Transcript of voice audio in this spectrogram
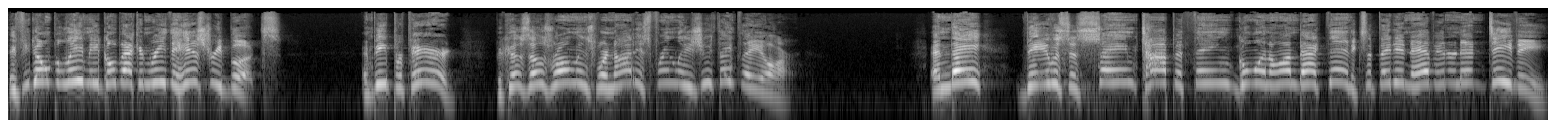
If you don't believe me, go back and read the history books and be prepared because those Romans were not as friendly as you think they are. And they, they, it was the same type of thing going on back then, except they didn't have internet and TV.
